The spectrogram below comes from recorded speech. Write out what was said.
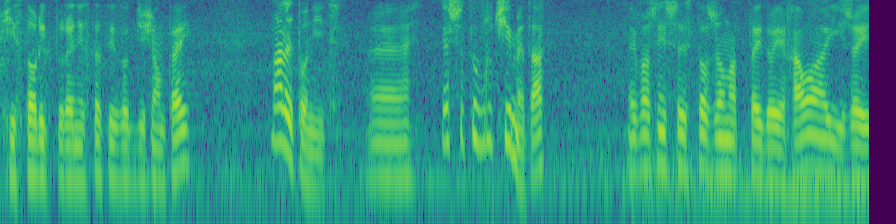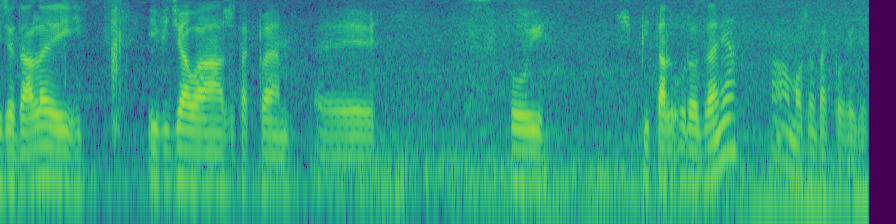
historii, które niestety jest od 10, no ale to nic. Jeszcze tu wrócimy, tak? Najważniejsze jest to, że ona tutaj dojechała i że jedzie dalej i, i widziała, że tak powiem, yy, swój szpital urodzenia. No, można tak powiedzieć.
